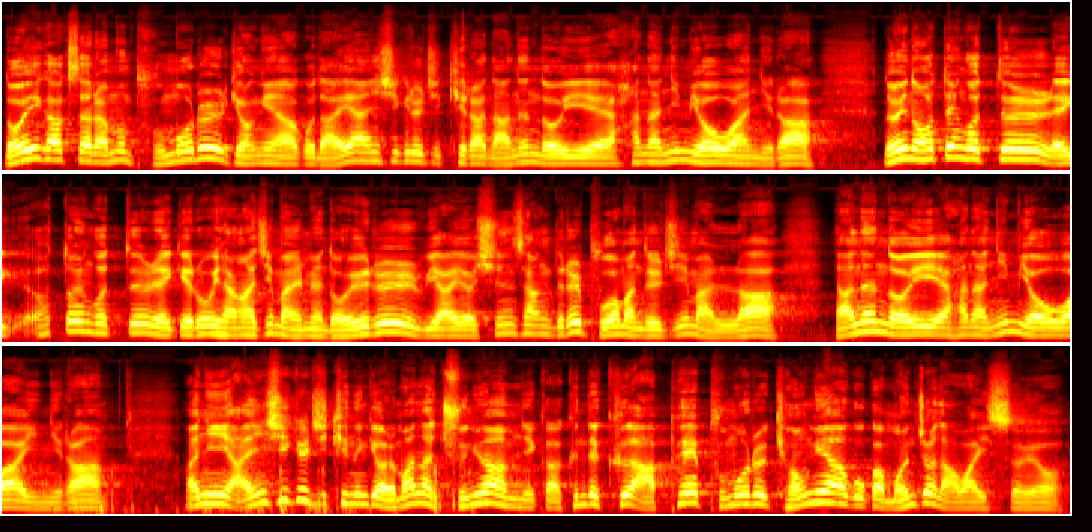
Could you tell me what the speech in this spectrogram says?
너희 각 사람은 부모를 경외하고 나의 안식일을 지키라 나는 너희의 하나님 여호와니라 너희는 헛된 것들 헛된 것들에게로 향하지 말며 너희를 위하여 신상들을 부어 만들지 말라 나는 너희의 하나님 여호와이니라 아니 안식일 지키는 게 얼마나 중요합니까? 근데 그 앞에 부모를 경외하고가 먼저 나와 있어요.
